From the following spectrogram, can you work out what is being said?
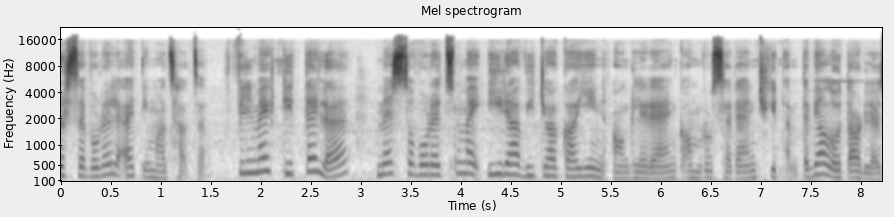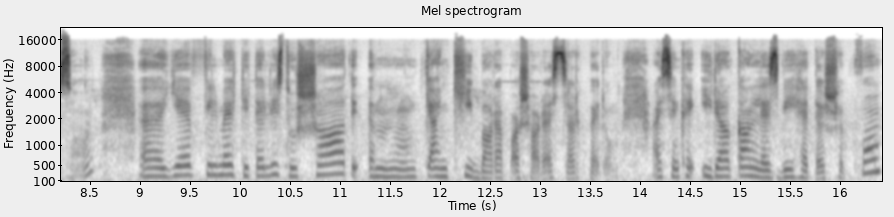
դրսևորել այդ իմացածը։ Ֆիլմեր դիտելը մեզ սովորեցնում է իրավիճակային անգլերեն կամ ռուսերեն, չգիտեմ, տվյալ օտար լեզուն, եւ ֆիլմեր դիտելիս դու շատ կյանքի բառապաշար ես բերում։ Այսինքն իրական լեզվի հետ է շփվում,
